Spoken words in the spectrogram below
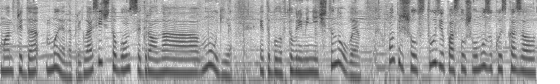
Манфреда Мэна пригласить, чтобы он сыграл на Муге. Это было в то время нечто новое. Он пришел в студию, послушал музыку и сказал,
